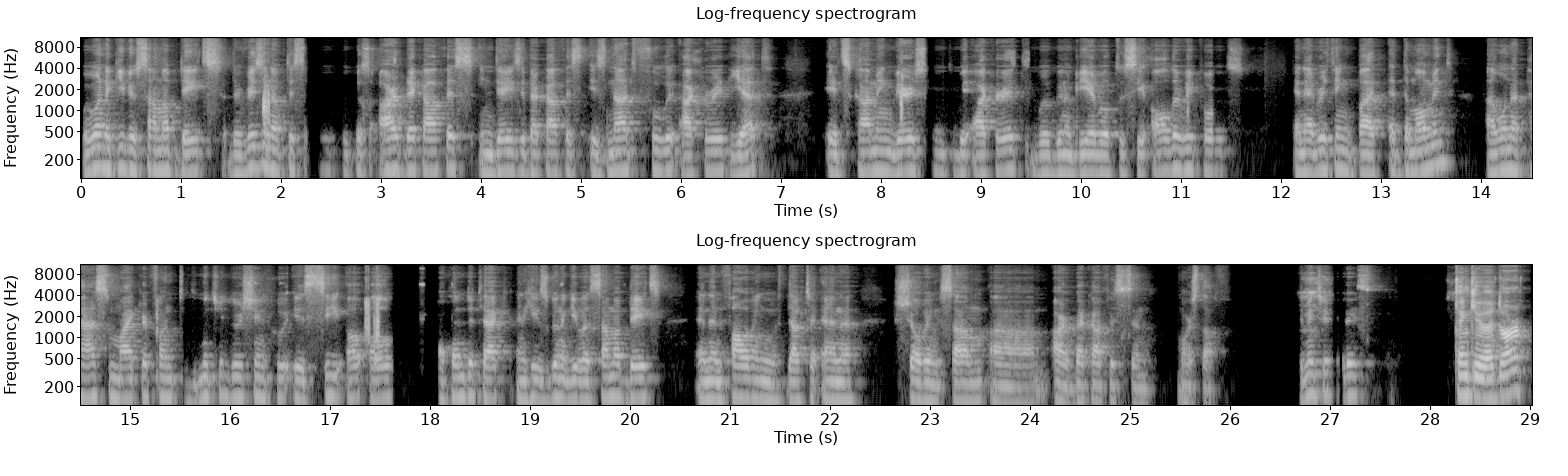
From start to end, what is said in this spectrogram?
We want to give you some updates. The reason of this is because our back office in Daisy back office is not fully accurate yet. It's coming very soon to be accurate. We're going to be able to see all the reports and everything. But at the moment, I want to pass the microphone to Dmitry Gushin, who is COO of Endotech, and he's going to give us some updates and then following with Dr. Anna showing some um, our back office and more stuff. Dimitri, please. Thank you, Edward.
